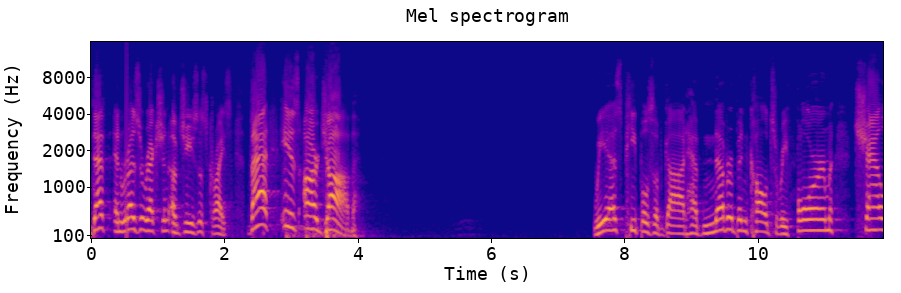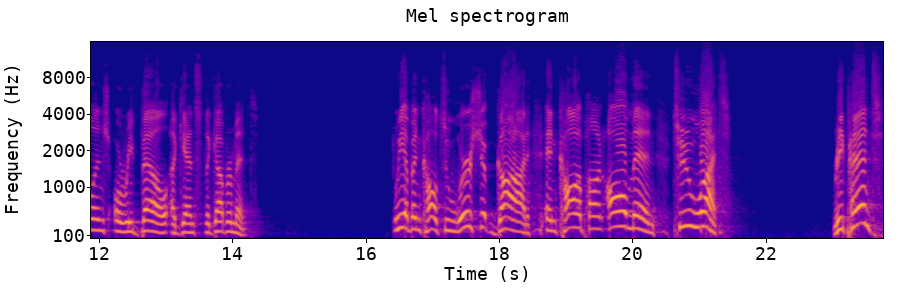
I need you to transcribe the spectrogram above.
death, and resurrection of Jesus Christ. That is our job. We, as peoples of God, have never been called to reform, challenge, or rebel against the government. We have been called to worship God and call upon all men to what? Repent.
